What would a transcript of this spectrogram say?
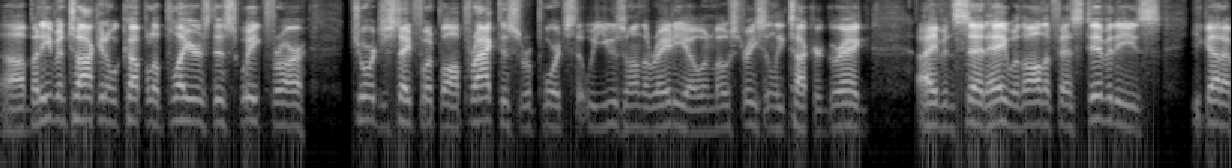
Uh, but even talking to a couple of players this week for our Georgia State football practice reports that we use on the radio, and most recently Tucker Gregg, I even said, hey, with all the festivities, you got to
